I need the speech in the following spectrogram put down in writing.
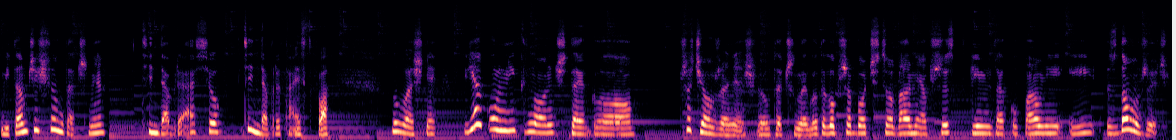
Witam Cię świątecznie. Dzień dobry, Asiu. Dzień dobry Państwu. No właśnie, jak uniknąć tego przeciążenia świątecznego, tego przebodźcowania wszystkimi zakupami i zdążyć?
